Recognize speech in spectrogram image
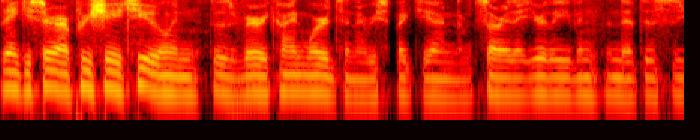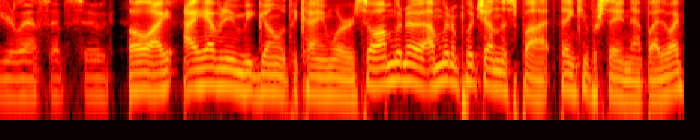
Thank you, sir. I appreciate you, and those are very kind words, and I respect you. And I'm sorry that you're leaving, and that this is your last episode. Oh, I, I haven't even begun with the kind words, so I'm gonna I'm gonna put you on the spot. Thank you for saying that, by the way.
